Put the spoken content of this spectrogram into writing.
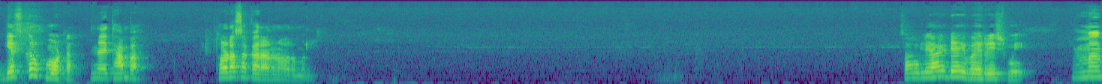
गॅस कर मोठा? नाही थांबा. थोडासा करा नॉर्मल चांगली आयडिया आहे बाय रेशमी. मग?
